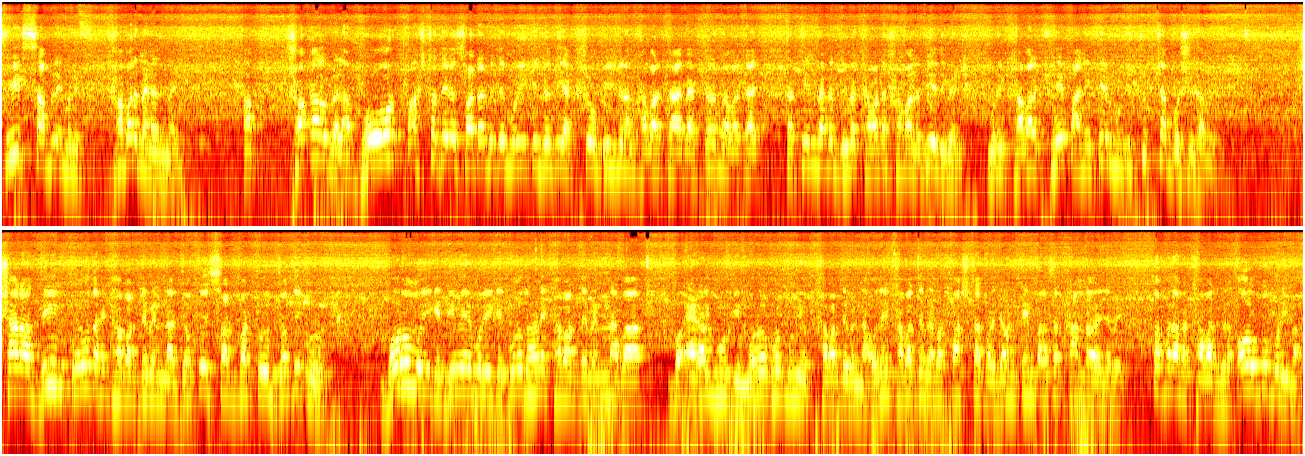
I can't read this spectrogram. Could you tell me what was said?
ফিড সাপ্লাই মানে খাবার ম্যানেজমেন্ট সকালবেলা ভোর পাঁচটা থেকে ছটার ভিতরে মুরগিকে যদি একশো বিশ গ্রাম খাবার খায় বা একশো গ্রাম খাবার খায়, তার তিন ভাগের দুই ভাগ খাবারটা সকালে দিয়ে দেবেন। মুরগি খাবার খেয়ে পানি খেয়ে মুরগি চুপচাপ বসে যাবে। সারা দিন কোনো তাকে খাবার দেবেন না, যতই সাটবাট করুক, যতই করুক। বড় মুরগিকে, ডিমের মুরগিকে কোনো ধরনের খাবার দেবেন না বা অ্যাডাল্ট মুরগি, মোরগ মুরগি খাবার দেবেন না। ওদের খাবার দেবেন আবার পাঁচটা পরে, যখন টেম্পারেচার ঠান্ডা হয়ে যাবে, তখন আবার খাবার দেবেন অল্প পরিমাণ।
